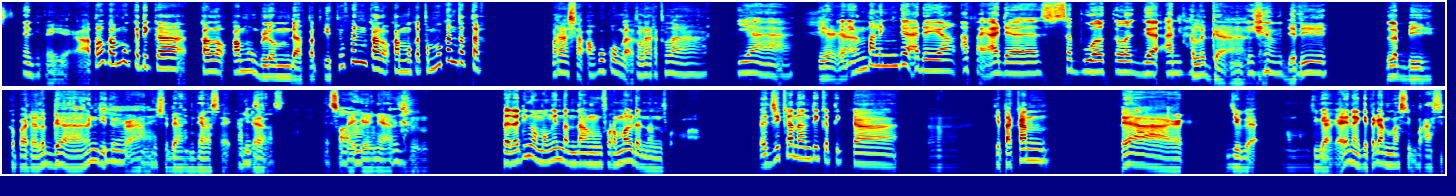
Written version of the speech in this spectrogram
harusnya gitu. Iya, atau kamu ketika kalau kamu belum dapat itu kan kalau kamu ketemu kan tetap merasa aku kok nggak kelar-kelar, Iya, iya jadi kan? paling enggak ada yang apa ya, ada sebuah kelegaan. Kelegaan. Iya betul. Jadi lebih kepada lega kan gitu Iya, kan, sudah kan menyelesaikan dan kelar sebagainya. gitu. Hmm. Nah, tadi ngomongin tentang formal dan non formal. Nah, jika nanti ketika eh, kita kan ya juga ngomong juga kayaknya kita kan masih merasa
